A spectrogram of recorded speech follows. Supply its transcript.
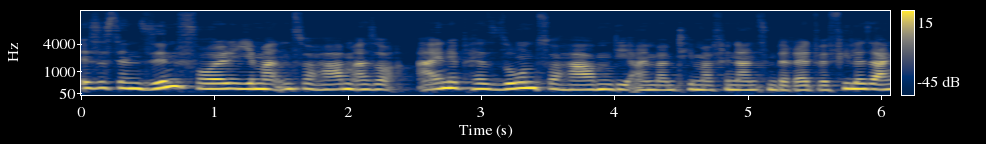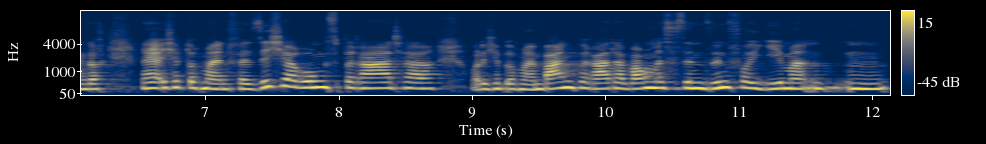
ist es denn sinnvoll, jemanden zu haben, also eine Person zu haben, die einem beim Thema Finanzen berät? Weil viele sagen doch, naja, ich habe doch meinen Versicherungsberater oder ich habe doch meinen Bankberater. Warum ist es denn sinnvoll, jemanden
